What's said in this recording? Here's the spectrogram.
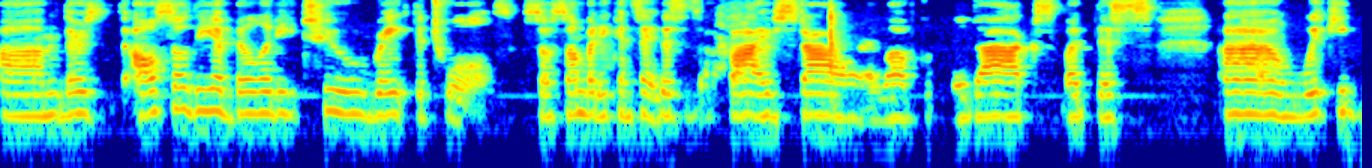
Um, there's also the ability to rate the tools. So somebody can say, This is a five star. I love Google Docs, but this uh, wiki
